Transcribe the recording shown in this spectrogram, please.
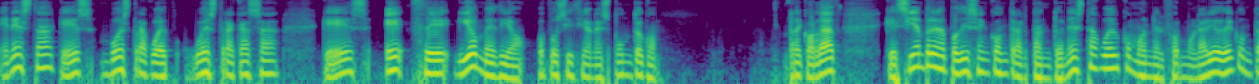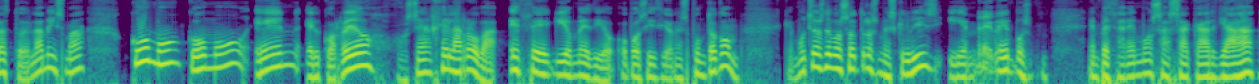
en esta que es vuestra web, vuestra casa, que es ec-medio oposiciones.com. Recordad que siempre me podéis encontrar tanto en esta web como en el formulario de contacto de la misma, como, como en el correo joseangel oposicionescom que muchos de vosotros me escribís y en breve pues empezaremos a sacar ya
